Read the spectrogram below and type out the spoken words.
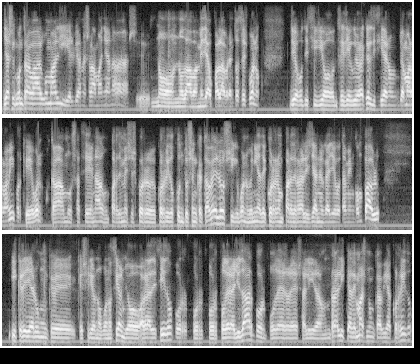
ya se encontraba algo mal y el viernes a la mañana no, no daba media palabra. Entonces, bueno, Diego decidió, entre Diego y Raquel, decidieron llamarme a mí porque, bueno, acabamos hace nada, un par de meses corrido juntos en Cacabelos y, bueno, venía de correr un par de rallies ya en el gallego también con Pablo y creyeron que, sería una buena opción. Yo agradecido por, por, por, poder ayudar, por poder eh, salir a un rally que además nunca había corrido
